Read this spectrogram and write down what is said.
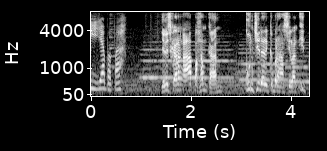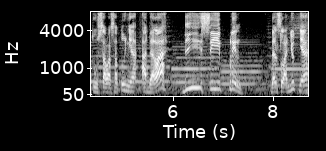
Iya, Papa. Jadi sekarang AA paham kan? Kunci dari keberhasilan itu salah satunya adalah disiplin. Dan selanjutnya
